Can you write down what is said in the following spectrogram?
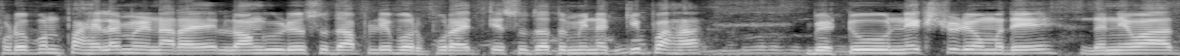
पुढं पण पाहायला मिळणार आहे. लॉंग व्हिडिओसुद्धा आपले भरपूर आहेत ते सुद्धा तुम्ही नक्की पहा. भेटू नेक्स्ट व्हिडिओमध्ये धन्यवाद.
